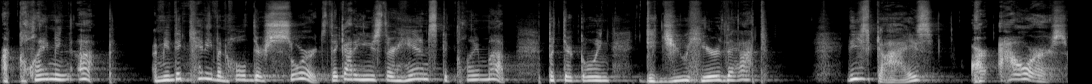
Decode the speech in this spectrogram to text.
are climbing up. I mean, they can't even hold their swords. They got to use their hands to climb up. But they're going, Did you hear that? These guys are ours.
